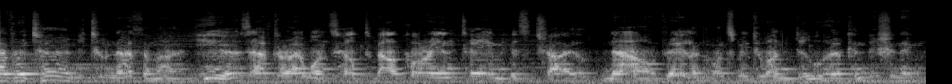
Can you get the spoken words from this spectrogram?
Have returned to Nathema years after I once helped Valkorion tame his child. Now Vaylin wants me to undo her conditioning.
